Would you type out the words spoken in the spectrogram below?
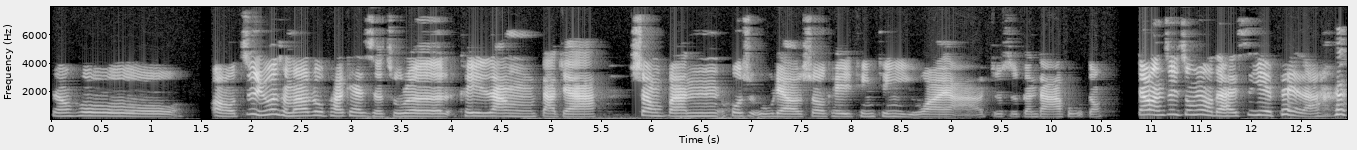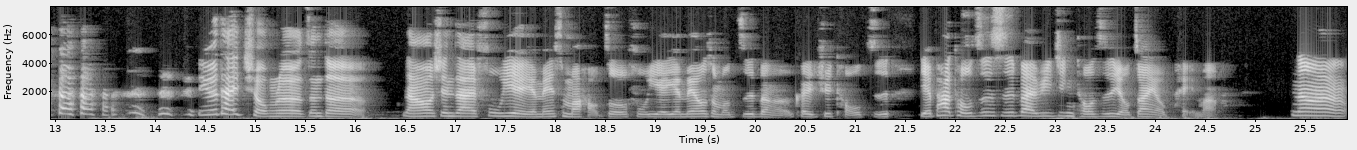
然后哦，至于为什么要录 podcast，除了可以让大家上班或是无聊的时候可以听听以外啊，就是跟大家互动。当然最重要的还是业配啦，因为太穷了，真的。然后现在副业也没什么好做，副业也没有什么资本额可以去投资，也怕投资失败，毕竟投资有赚有赔嘛。那。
